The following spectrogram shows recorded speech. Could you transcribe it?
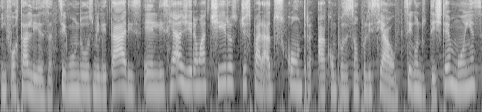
em Fortaleza. Segundo os militares, eles reagiram a tiros disparados contra a composição policial. Segundo testemunhas,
